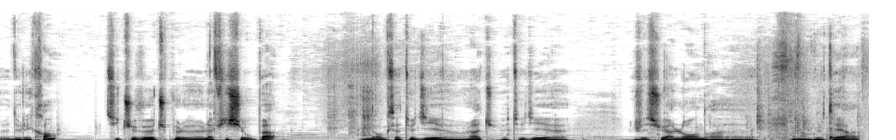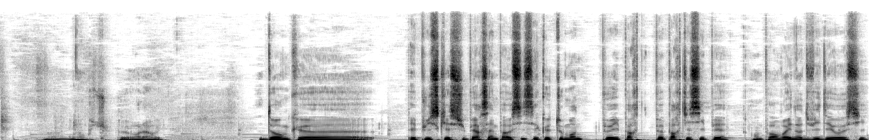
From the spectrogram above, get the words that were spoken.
de l'écran. Si tu veux, tu peux l'afficher ou pas. Donc ça te dit, euh, voilà, tu peux te dire, euh, je suis à Londres, euh, en Angleterre. Voilà, donc tu peux, voilà, oui. Donc, euh, et puis ce qui est super sympa aussi, c'est que tout le monde peut, y peut participer. On peut envoyer notre vidéo aussi.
